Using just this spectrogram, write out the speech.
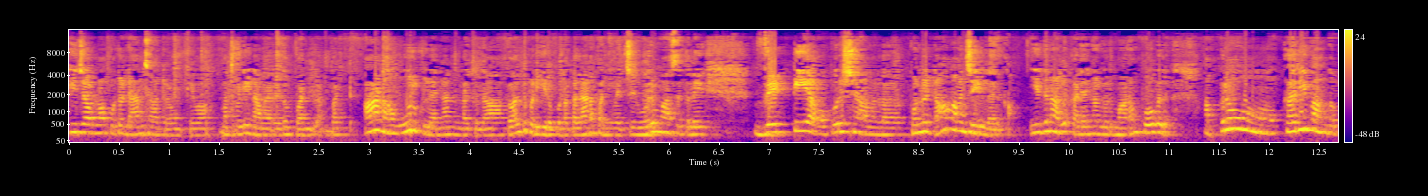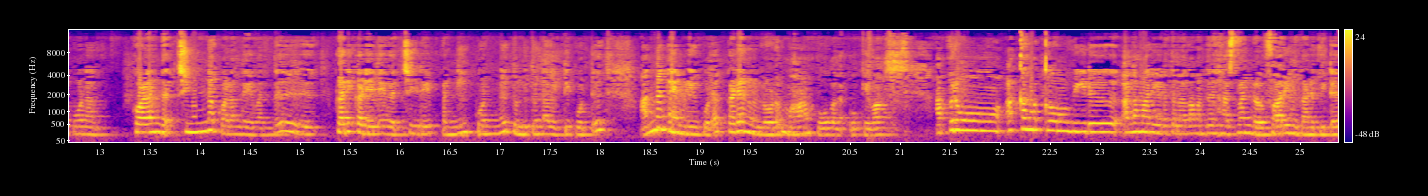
ஹிஜாப்லாம் போட்டு டான்ஸ் ஆடுறேன் ஓகேவா மற்றபடி நான் வேற எதுவும் பண்ணல. பட் ஆனா ஊருக்குள்ள என்ன நடக்குதான் டுவெல்த் படிக்கிற பொண்ணை கல்யாணம் பண்ணி வச்சு ஒரு மாசத்துல வெட்டி அவ புருஷன் அவளை கொண்டுட்டான் அவன் ஜெயில இருக்கான். இதனால கடைநல்லூர் மானம் போகல. அப்புறம் கறி வாங்க போன குழந்தை சின்ன குழந்தைய வந்து கறிக்கடையிலே வச்சு ரேப் பண்ணி கொன்னு துண்டு துண்டா வெட்டி போட்டு அந்த டைம்லயும் கூட கடைநல்லோட மானம் போகல ஓகேவா அப்புறம் அக்கம் பக்கம் வீடு அந்த மாதிரி இடத்துல எல்லாம் வந்து ஹஸ்பண்ட் ஃபாரினுக்கு அனுப்பிட்டு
